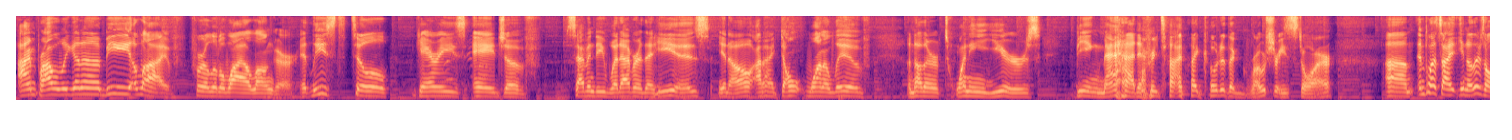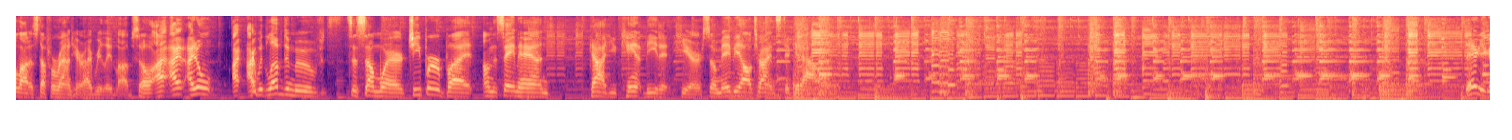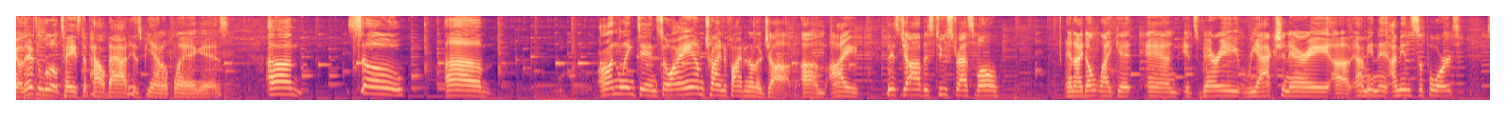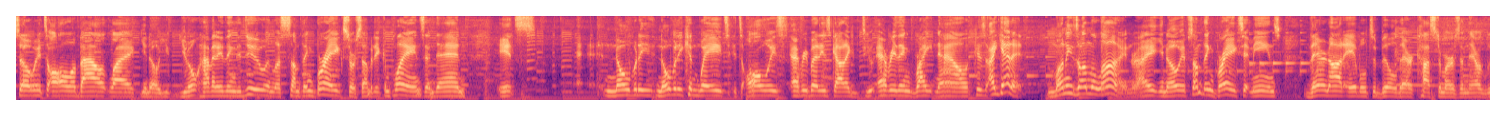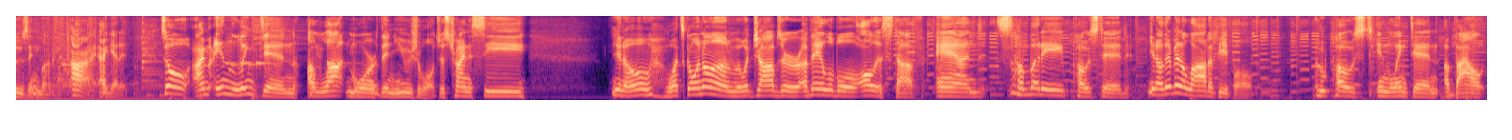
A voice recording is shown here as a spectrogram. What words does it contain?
I'm probably gonna be alive for a little while longer, at least till Gary's age of 70, whatever that he is, you know, and I don't want to live another 20 years being mad every time I go to the grocery store. Um, and plus, I, you know, there's a lot of stuff around here I really love. So I, I, I don't, I, I would love to move to somewhere cheaper, but on the same hand, God, you can't beat it here. So maybe I'll try and stick it out. There you go. There's a little taste of how bad his piano playing is. Um, so, um, on LinkedIn, so I am trying to find another job. Um, I this job is too stressful, and I don't like it, and it's very reactionary. Uh, I mean, I'm in support. So it's all about like, you know, you, you don't have anything to do unless something breaks or somebody complains, and then it's nobody nobody can wait. It's always everybody's got to do everything right now because I get it. Money's on the line, right? You know, if something breaks, it means they're not able to bill their customers and they're losing money. All right, I get it. So I'm in LinkedIn a lot more than usual, just trying to see, you know, what's going on, what jobs are available, all this stuff. And somebody posted, you know, there have been a lot of people who post in LinkedIn about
